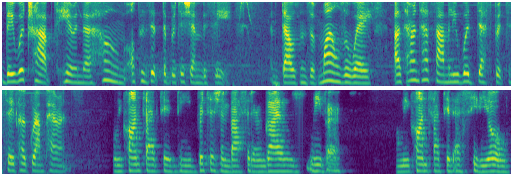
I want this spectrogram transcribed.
They were trapped here in their home opposite the British Embassy. And thousands of miles away, Azhar and her family were desperate to save her grandparents. We contacted the British ambassador, Giles Lever. We contacted FCDO.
